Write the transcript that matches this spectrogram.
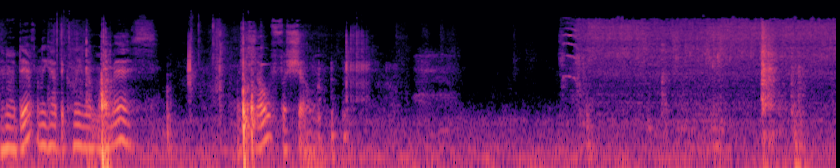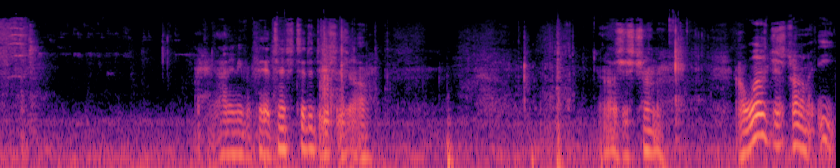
And I definitely have to clean up my mess. For sure, for sure. I didn't even pay attention to the dishes, y'all. I was just trying to, I was just trying to eat.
